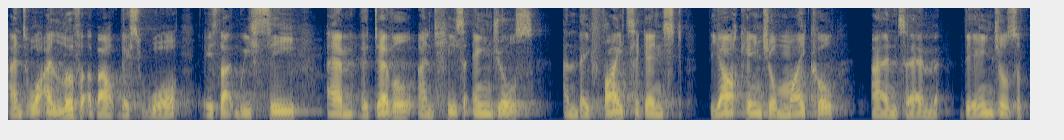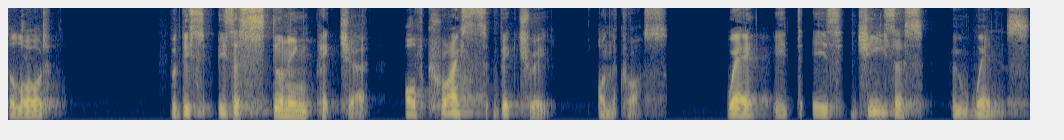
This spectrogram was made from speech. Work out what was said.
And what I love about this war is that we see um, the devil and his angels, and they fight against the archangel Michael and um, the angels of the Lord. But this is a stunning picture of Christ's victory on the cross, where it is Jesus who wins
